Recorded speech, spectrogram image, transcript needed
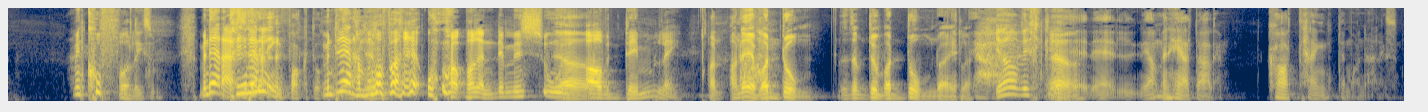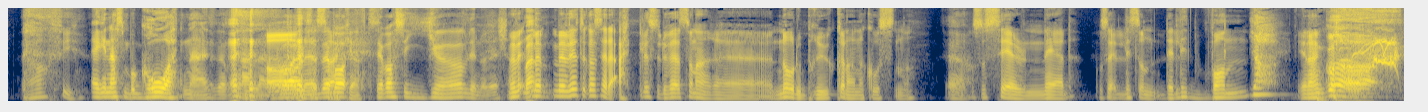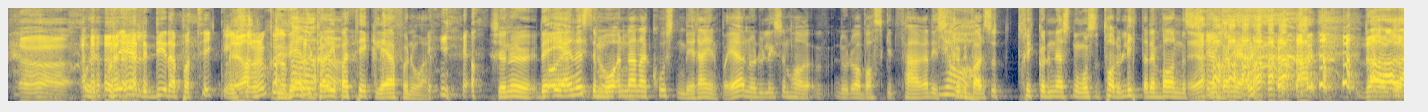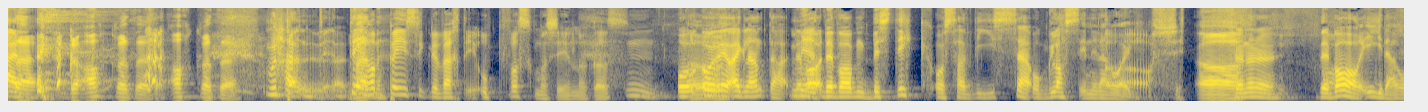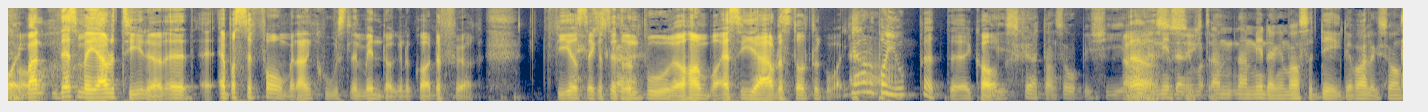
Men hvorfor, liksom? Men det der, det der, Dimlingfaktor. men det der må være over en dimensjon Ja. av dimling. Han, han er jo bare dum. Du du er bare dum, da, egentlig. Ja, virkelig. Ja. Ja, Det- det- Ja, men helt ærlig. Hva tenkte man der, liksom? Ja, fy. Jeg er nesten på gråten jeg fortelle. Det Å, var, det er liksom, så det, var, ekkelt. det var så jøvlig når det skjedde. Men, men, men vet du hva som er det ekleste? Du vet sånn her eh, Når du bruker denne kosten, da, Ja. og så ser du den ned, og så er det litt sånn Det er litt vann Ja! i den gården. og, og det er litt de der partiklene. Ja. Du Du vet jo hva de partiklene er for noe. Skjønner du? Det eneste måten denne kosten blir rein på, er når du liksom har Når du har vasket ferdig, skrudd ferdig, så trykker du ned snoren, så tar du litt av det vannet som skrukker ned. Det er akkurat det. Det er akkurat det. Det er akkurat det. Men det, det, det har basically vært i oppvaskmaskinen deres. Og, og jeg glemte det. Var, det var bestikk og servise og glass inni der òg. Skjønner du? Det var i der òg. Men det som er jævlig tydelig, er, jeg bare ser for meg den koselige middagen dere hadde før. Fire stykker sitter rundt bordet, og han bare er så jævlig stolt. Dere bare 'Jævla bra jobbet, Karl'. Vi skrøt han så opp i skyene. Ja, Den middagen, den, den middagen var så digg. Det var liksom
